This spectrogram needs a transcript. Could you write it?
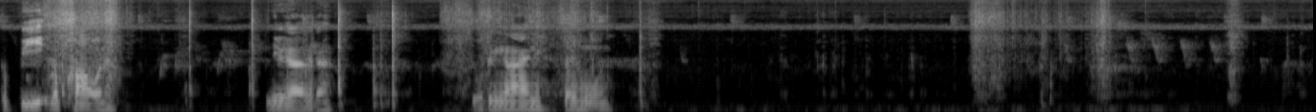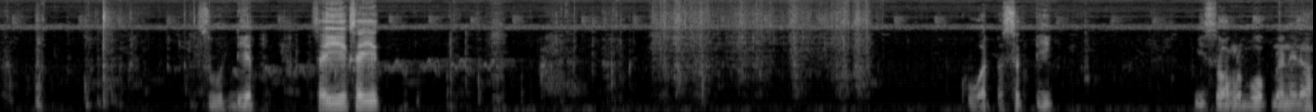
กะปิกับเขาวนะเหงื่อก็ได้สูตรง่ายนี่ ใส่หูมัน สูตรเด็ด ใส่อีก ใส่อีกขวดพลาสติก มีซองระบบเลยนี่นะ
